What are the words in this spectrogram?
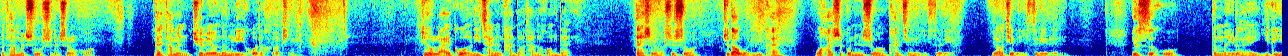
和他们舒适的生活，但他们却没有能力获得和平。只有来过，你才能看到他的荒诞。但是老实说，直到我离开，我还是不能说看清了以色列，了解了以色列人，又似乎跟没来一个样。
